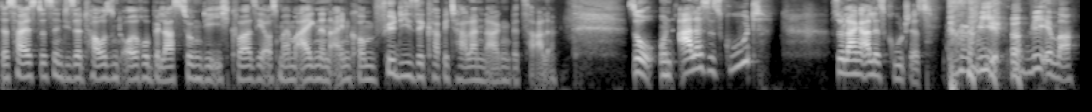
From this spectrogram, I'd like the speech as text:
Das heißt, das sind diese 1000 Euro Belastungen, die ich quasi aus meinem eigenen Einkommen für diese Kapitalanlagen bezahle. So, und alles ist gut solange alles gut ist. wie, wie immer.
